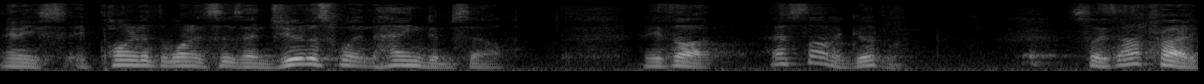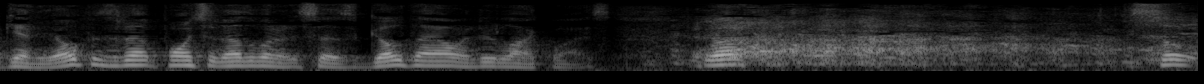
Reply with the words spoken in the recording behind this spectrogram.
and he, he pointed at the one that says, "And Judas went and hanged himself." And he thought, "That's not a good one." So he says, I'll try it again. He opens it up, points at another one, and it says, Go thou and do likewise. Well, so,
